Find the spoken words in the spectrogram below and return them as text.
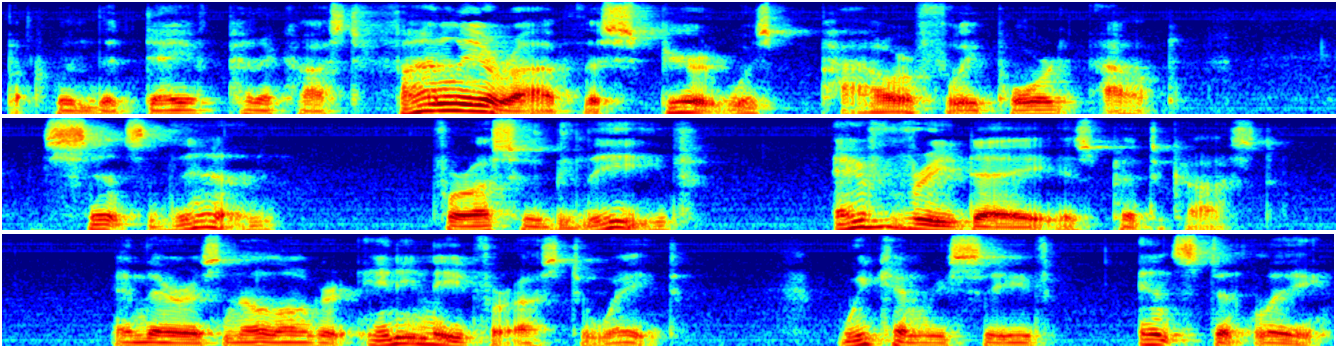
But when the day of Pentecost finally arrived, the Spirit was powerfully poured out. Since then, for us who believe, Every day is Pentecost, and there is no longer any need for us to wait. We can receive instantly.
